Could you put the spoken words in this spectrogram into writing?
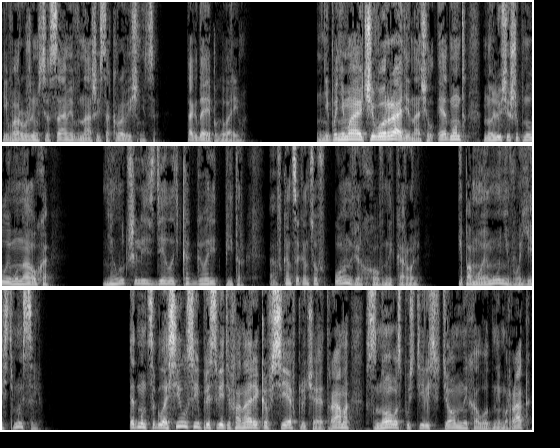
и вооружимся сами в нашей сокровищнице. Тогда и поговорим». «Не понимаю, чего ради», — начал Эдмунд, но Люси шепнула ему на ухо. Не лучше ли сделать, как говорит Питер? В конце концов, он верховный король. И, по-моему, у него есть мысль. Эдмунд согласился, и при свете фонарика все, включая Трама, снова спустились в темный холодный мрак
